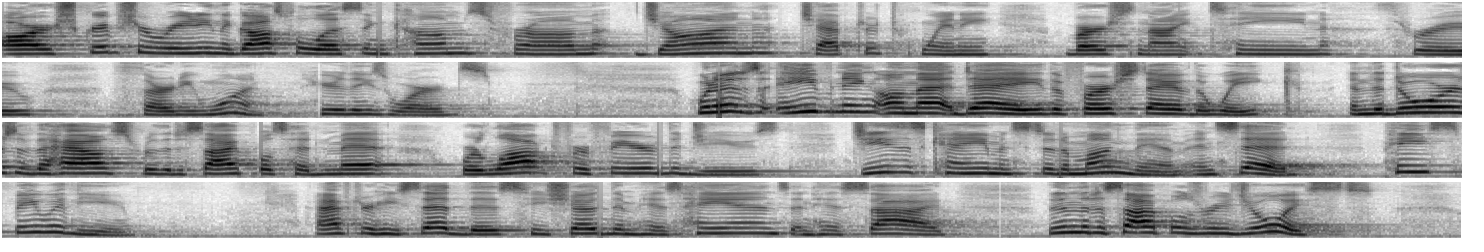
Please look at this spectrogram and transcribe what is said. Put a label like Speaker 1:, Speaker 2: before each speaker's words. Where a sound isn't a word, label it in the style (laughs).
Speaker 1: Our scripture reading, the gospel lesson, comes from John chapter 20, verse 19 through 31. Hear these words. When it was evening on that day, the first day of the week, and the doors of the house where the disciples had met were locked for fear of the Jews, Jesus came and stood among them and said, Peace be with you. After he said this, he showed them his hands and his side. Then the disciples rejoiced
